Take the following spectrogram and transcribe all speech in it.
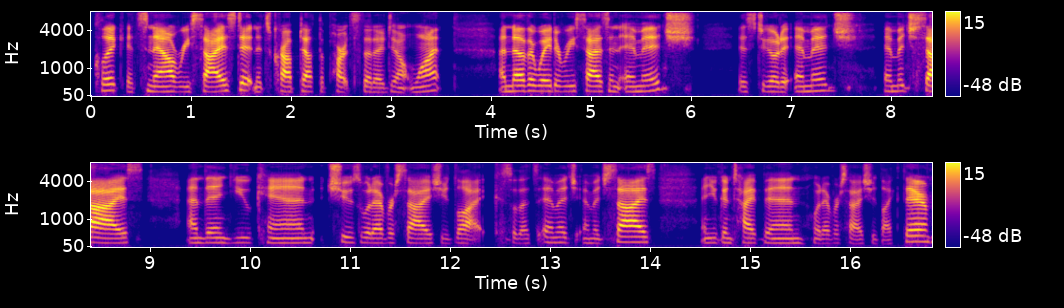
click, it's now resized it and it's cropped out the parts that I don't want. Another way to resize an image is to go to image, image size, and then you can choose whatever size you'd like. So that's image, image size, and you can type in whatever size you'd like there.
